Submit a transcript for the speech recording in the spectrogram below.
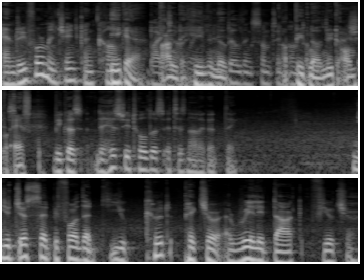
and reform and change can come Ikke at by brænde det hele ned og bygge noget nyt the om på asken. Because the history told us it is not a good thing. You just said before that you could picture a really dark future.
